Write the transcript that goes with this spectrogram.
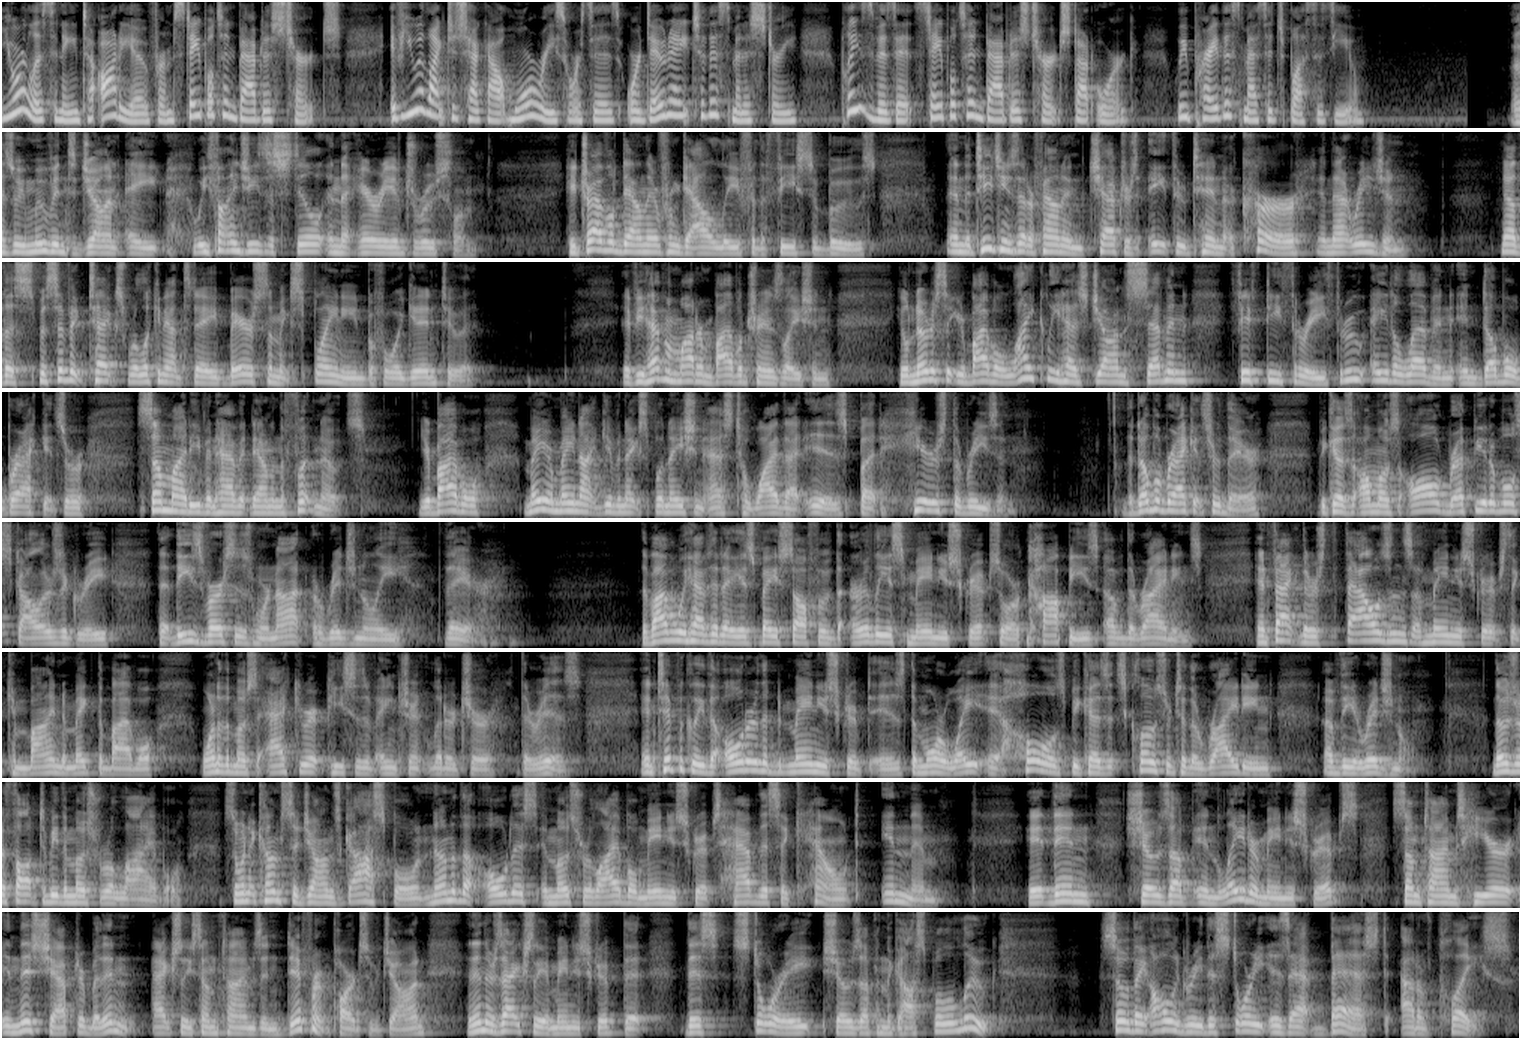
You're listening to audio from Stapleton Baptist Church. If you would like to check out more resources or donate to this ministry, please visit stapletonbaptistchurch.org. We pray this message blesses you. As we move into John 8, we find Jesus still in the area of Jerusalem. He traveled down there from Galilee for the Feast of Booths, and the teachings that are found in chapters 8 through 10 occur in that region. Now, the specific text we're looking at today bears some explaining before we get into it. If you have a modern Bible translation, you'll notice that your Bible likely has John 7:53 through 8:11 in double brackets or some might even have it down in the footnotes. Your Bible may or may not give an explanation as to why that is, but here's the reason. The double brackets are there because almost all reputable scholars agree that these verses were not originally there. The Bible we have today is based off of the earliest manuscripts or copies of the writings. In fact, there's thousands of manuscripts that combine to make the Bible one of the most accurate pieces of ancient literature there is. And typically, the older the manuscript is, the more weight it holds because it's closer to the writing of the original. Those are thought to be the most reliable. So, when it comes to John's Gospel, none of the oldest and most reliable manuscripts have this account in them. It then shows up in later manuscripts, sometimes here in this chapter, but then actually sometimes in different parts of John. And then there's actually a manuscript that this story shows up in the Gospel of Luke. So they all agree this story is at best out of place.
